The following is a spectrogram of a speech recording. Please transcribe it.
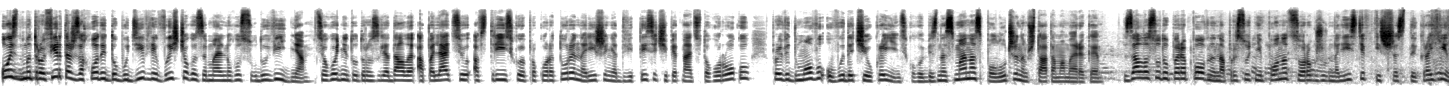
Ось Дмитро Фірташ заходить до будівлі Вищого земельного суду Відня. Сьогодні тут розглядали апеляцію австрійської прокуратури на рішення 2015 року про відмову у видачі українського бізнесмена Сполученим Штатам Америки. Зала суду переповнена, присутні понад 40 журналістів із шести країн.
